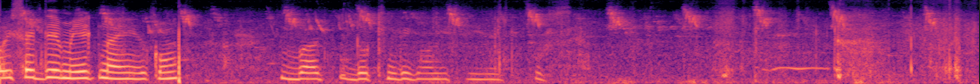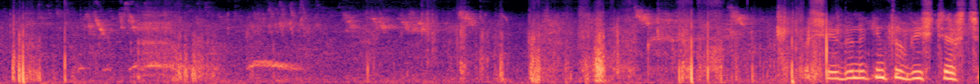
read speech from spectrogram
ওই সাইড দিয়ে মেঘ নাই এরকম বাট দক্ষিণ দিকে অনেক মেঘ করছে সেদিনে কিন্তু বৃষ্টি আসছে,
